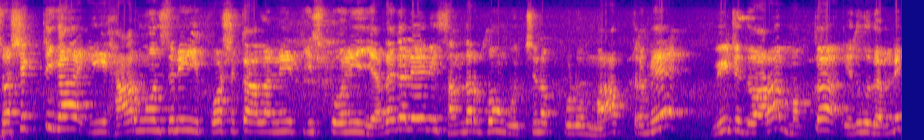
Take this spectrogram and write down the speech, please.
స్వశక్తిగా ఈ హార్మోన్స్ని ఈ పోషకాలని తీసుకొని ఎదగలేని సందర్భం వచ్చినప్పుడు మాత్రమే వీటి ద్వారా మొక్క ఎదుగుదలని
